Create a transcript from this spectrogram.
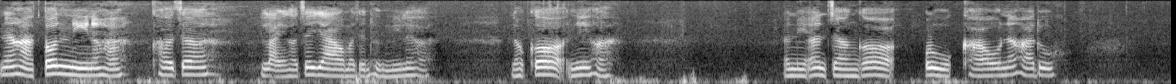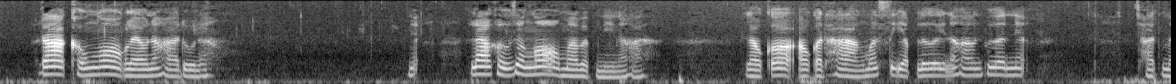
เนี่ยค่ะ ต้นนี้นะคะ เขาจะไหลเขาจะยาวมาจนถึงนี้เลยค่ะ แล้วก็นี่ค่ะ อันนี้อันจังก็ปลูกเขานะคะ ดู รากเขางอกแล้วนะคะ ดูนะ รากเขาจะงอกออกมาแบบนี้นะคะแล้วก็เอากระถางมาเสียบเลยนะคะเพื่อนๆเนี่ย ชัดไหม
